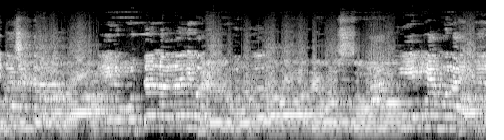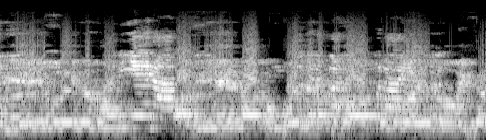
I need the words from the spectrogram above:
రుచి కలదా నేను ముట్టనొల్లని నేను వస్తువులు ముట్టనలని వస్తువులు నాకు ఏములైనను అవి ఏ నాకు భోజన పదార్థములైనను ఇక్కడ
